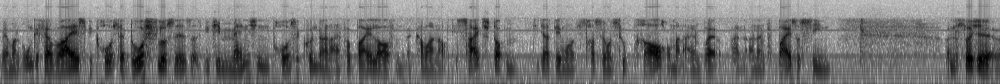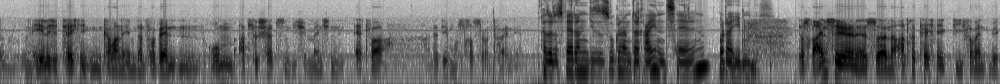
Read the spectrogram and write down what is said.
wenn man ungefähr weiß, wie groß der Durchfluss ist, also wie viele Menschen pro Sekunde an einem vorbeilaufen, dann kann man auch die Zeit stoppen, die der Demonstrationszug braucht, um an einem, an, an einem vorbeizuziehen. Und solche ähm, ähnliche Techniken kann man eben dann verwenden, um abzuschätzen, wie viele Menschen in etwa an der Demonstration teilnehmen. Also das wäre dann dieses sogenannte Reienzählen oder eben nicht? Das Reinzählen ist eine andere Technik, die verwenden wir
